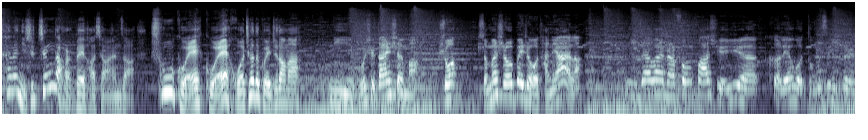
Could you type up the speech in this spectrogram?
看来你是真的耳背哈，小安子，出轨轨火车的轨知道吗？你不是单身吗？说什么时候背着我谈恋爱了？你在外面风花雪月，可怜我独自一个人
